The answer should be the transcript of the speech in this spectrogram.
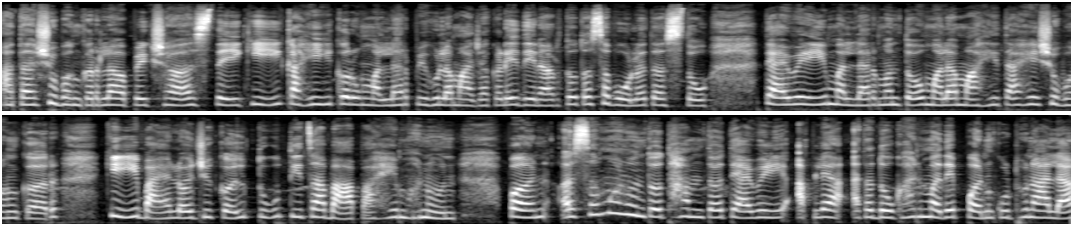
आता शुभंकरला अपेक्षा असते की काहीही करून मल्हार पिहूला माझ्याकडे देणार तो तसं बोलत असतो. त्यावेळी मल्हार म्हणतो मला माहीत आहे शुभंकर की बायोलॉजिकल तू तिचा बाप आहे म्हणून. पण असं म्हणून तो थांबतो त्यावेळी आपल्या आता दोघांमध्ये पण कुठून आला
